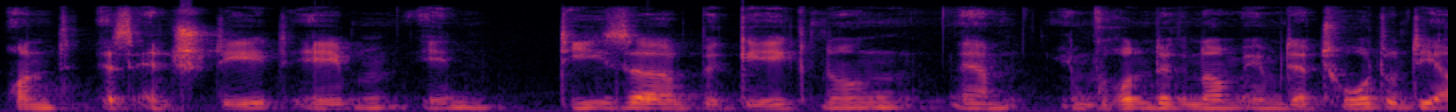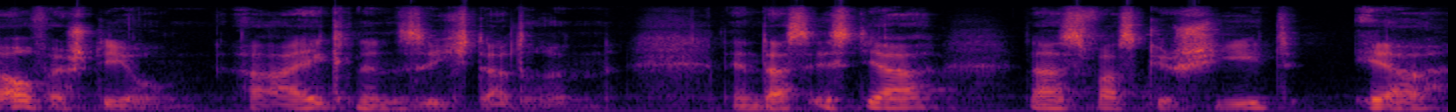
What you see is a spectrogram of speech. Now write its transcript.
und es entsteht eben in dieser Begegnung ähm, im Grunde genommen eben der Tod und die Auferstehung ereignen sich da drin. Denn das ist ja das, was geschieht. Er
